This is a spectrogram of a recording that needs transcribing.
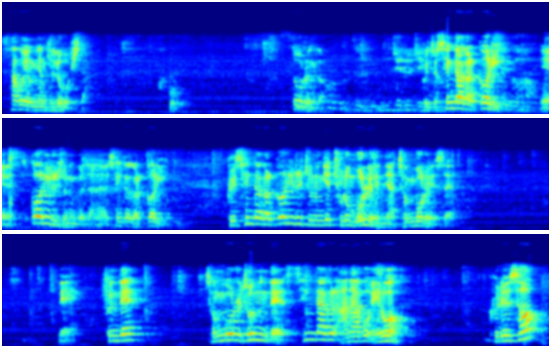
사고 역량 길러봅시다. 떠오르는 거. 그렇죠. 생각할 거리. 예, 거리를 주는 거잖아요. 생각할 거리. 그 생각할 거리를 주는 게 주로 뭘로 했냐? 정보로 했어요. 네. 근데 정보를 줬는데 생각을 안 하고 외워. 그래서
